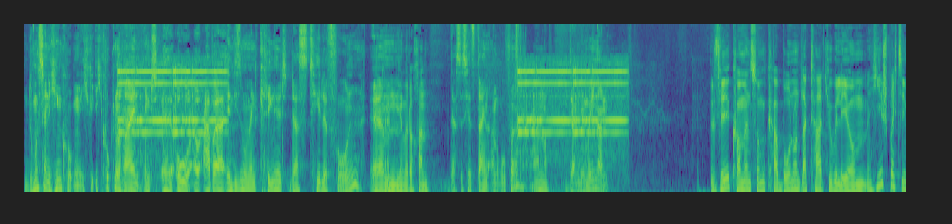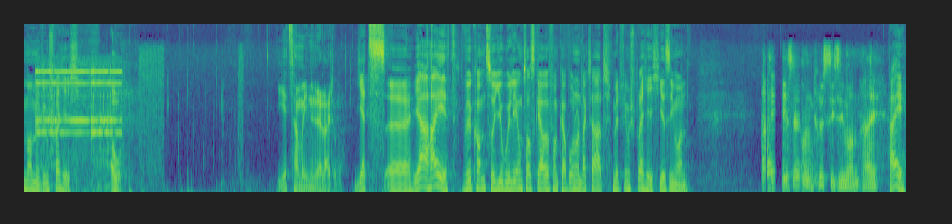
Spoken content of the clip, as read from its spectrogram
Du musst ja nicht hingucken. Ich, ich gucke nur rein und äh, oh, aber in diesem Moment klingelt das Telefon. Ähm, Dann gehen wir doch ran. Das ist jetzt dein Anrufer. Dann nehmen wir ihn an. Willkommen zum Carbon- und Laktat-Jubiläum. Hier spricht Simon, mit wem spreche ich? Oh. Jetzt haben wir ihn in der Leitung. Jetzt, äh, ja, hi. Willkommen zur Jubiläumsausgabe von Carbon und Laktat. Mit wem spreche ich? Hier ist Simon. Hi, Simon. Grüß dich, Simon. Hi. Hi.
